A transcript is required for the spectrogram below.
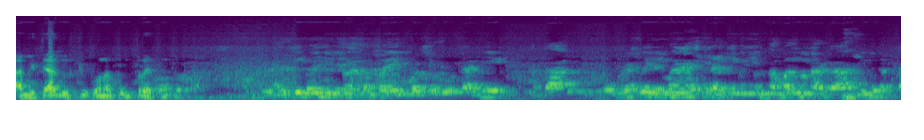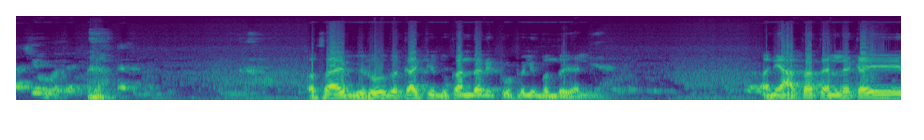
आम्ही त्या दृष्टिकोनातून प्रयत्न करतो. लाडकी बहीण योजना कंपनी एक वर्ष होत आहे. आता तो प्रश्न निर्माण आहे की लाडकी बहीण योजना बंद होणार का? विरोधक कसे होत आहे असं आहे विरोधकाची दुकानदारी टोटली बंद झाली आहे. आणि आता त्यांना काही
